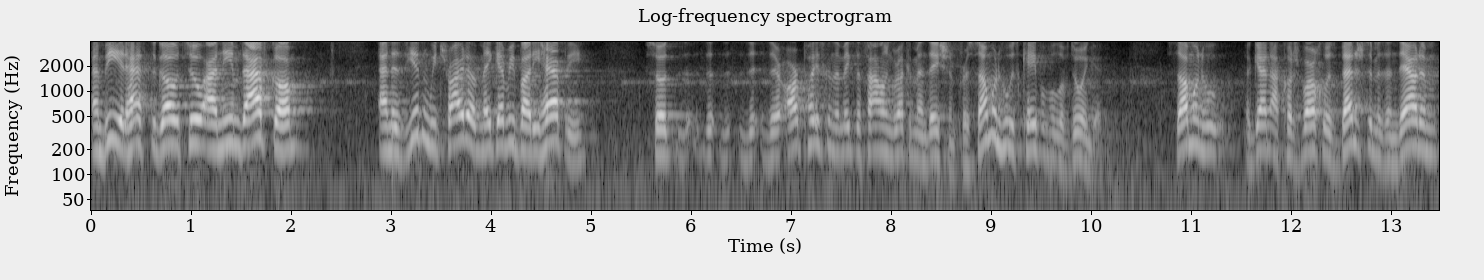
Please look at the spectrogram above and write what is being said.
and B, it has to go to anim dafka. And as Yidden, we try to make everybody happy. So the, the, the, there are places that make the following recommendation. For someone who is capable of doing it, someone who, again, HaKadosh Baruch has benched him, has endowed him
